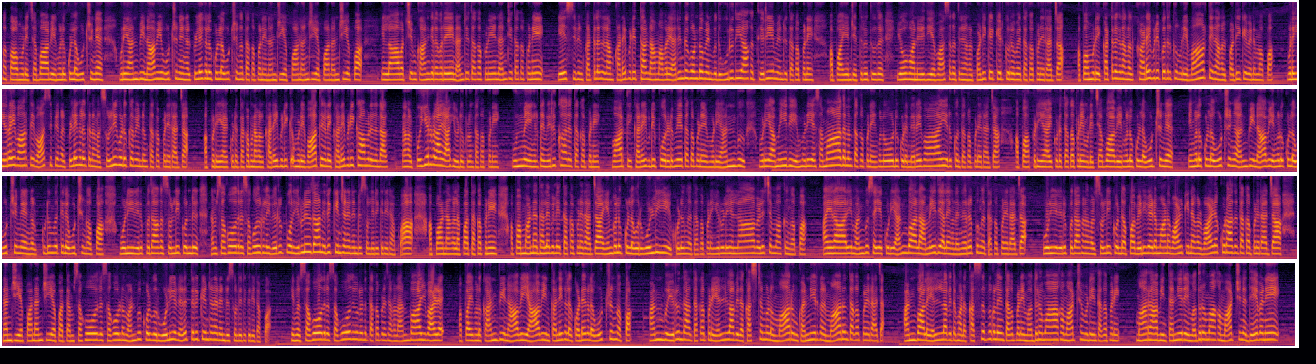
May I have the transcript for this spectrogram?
அப்பா உங்களுடைய ஜபாவை எங்களுக்குள்ள ஊற்றுங்க. உடைய அன்பின் ஆவியை ஊற்றுங்க. எங்கள் பிள்ளைகளுக்குள்ள ஊற்றுங்க தகப்பனே. நன்றியப்பா நன்றியப்பா நன்றியப்பா. எல்லாவற்றையும் காண்கிறவரே நன்றி தகப்பனே நன்றி தகப்பனே. இயேசுவின் கட்டளைகள் நாம் கடைபிடித்தால் நாம் அவரை அறிந்து கொண்டோம் என்பது உறுதியாக தெரியும் என்று தகப்பனே. அப்பா என்ற திருத்தூதர் யோவான் எழுதிய வாசகத்தை நாங்கள் படிக்க கேட்கிறோமே தகப்பனே ராஜா. அப்பா உம்முடைய கட்டளைகள் நாங்கள் கடைபிடிப்பதற்கு உடைய வார்த்தை நாங்கள் படிக்க வேண்டும் அப்பா. உடைய இறை வார்த்தை வாசிப்பு எங்கள் பிள்ளைகளுக்கு நாங்கள் சொல்லிக் கொடுக்க வேண்டும் தகப்பனே ராஜா. அப்படியாய் கூட தகப்பன் நாங்கள் கடைபிடிக்க உடைய வார்த்தைகளை கடைபிடிக்காமல் இருந்தால் நாங்கள் பொய்யர்களாய் ஆகிவிடுகிறோம் தகப்பனே. உண்மை எங்கள்கிட்ட இருக்காத தகப்பனே. வார்த்தை கடைபிடிப்போரிடமே தகப்பனே உடைய அன்பு உடைய அமைதி உடைய சமாதானம் தகப்பனே எங்களோடு கூட நிறைவாய் இருக்கும் தகப்பனே ராஜா. அப்பா அப்படியாய் கூட தகப்பனே உடைய ஜபாவி எங்களுக்குள்ள ஊற்றுங்க. எங்களுக்குள்ள ஊற்றுங்க அன்பின் ஆவி எங்களுக்குள்ள ஊற்றுங்க எங்கள் குடும்பத்தில் ஊற்றுங்க அப்பா. ஒளியில் இருப்பதாக சொல்லிக்கொண்டு நம் சகோதர சகோதரர்களை வெறுப்போர் இருளில் தான் இருக்கின்றனர் என்று சொல்லியிருக்கிறீர் அப்பா. அப்பா நாங்கள் அப்பா தகப்பனே அப்பா மனதளவிலே தகப்பனே ராஜா எங்களுக்குள்ள ஒரு ஒளியை கொடுங்க தகப்பனே. இருளையெல்லாம் வெளிச்சமாக்குங்கப்பா அயலாரையும் அன்பு செய்யக்கூடிய அன்பால அமைதியால எங்களை நிரப்புங்க தகப்பனே ராஜா. ஒளியில் இருப்பதாக நாங்கள் சொல்லிக்கொண்டு அப்பா வெடிவேடமான வாழ்க்கை நாங்கள் வாழக்கூடாது தகப்பனே ராஜா. நன்றியப்பா நன்றியப்பா தம் சகோதர சகோதரம் அன்பு கொள்வோர் ஒளியில் நிலைத்திருக்கின்றனர் என்று சொல்லியிருக்கிறீரப்பா எங்கள் சகோதர சகோதரிகளுடன் தகப்பன நாங்கள் அன்பாய் வாழ. அப்பா எங்களுக்கு அன்பின் ஆவி ஆவியின் கனிகளை கொடைகளை ஊற்றுங்கப்பா அன்பு இருந்தால் தகப்பட எல்லாவித கஷ்டங்களும் மாறும் கண்ணீர்கள் மாறும் தகப்பனே ராஜா. அன்பால எல்லா விதமான கசப்புகளையும் தகப்பனை மதுரமாக மாற்ற முடியும் தகப்பனே. மாறாவின் தண்ணீரை மதுரமாக மாற்றின தேவனே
